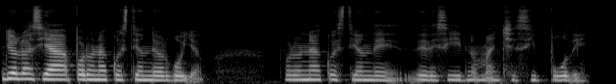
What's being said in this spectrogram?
yo lo hacía por una cuestión de orgullo, por una cuestión de, de decir, no manches, sí pude,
